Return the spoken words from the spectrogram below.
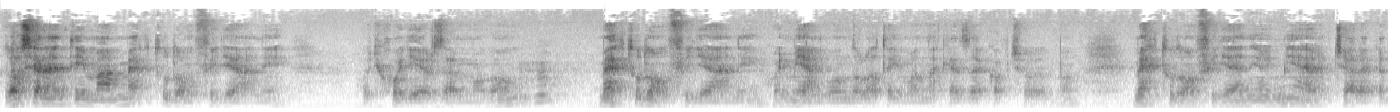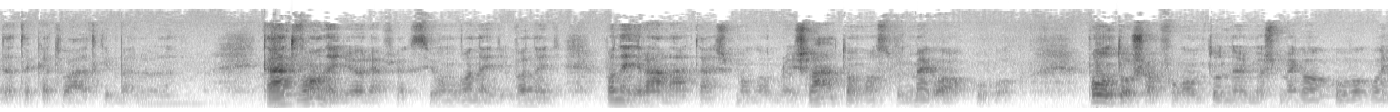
Az azt jelenti, már meg tudom figyelni, hogy hogy érzem magam, uh-huh. meg tudom figyelni, hogy milyen gondolataim vannak ezzel kapcsolatban, meg tudom figyelni, hogy milyen cselekedeteket vált ki belőlem. Tehát van egy önreflexióm, van egy, van, egy, van egy rálátás magamra, és látom azt, hogy megalkulok. Pontosan fogom tudni, hogy most megalkulok, vagy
